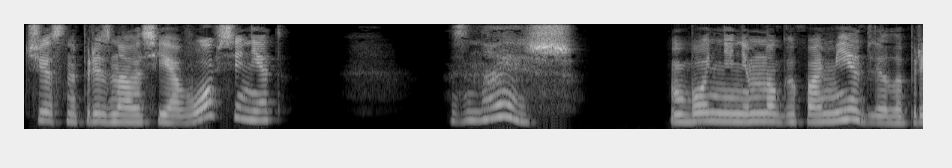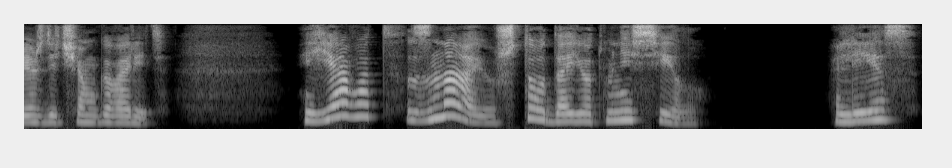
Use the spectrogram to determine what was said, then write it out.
честно призналась я, вовсе нет. Знаешь, Бонни немного помедлила, прежде чем говорить. Я вот знаю, что дает мне силу. Лес,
